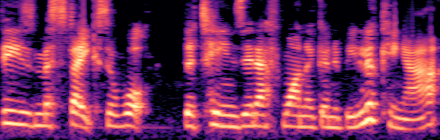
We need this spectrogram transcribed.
these mistakes are what the teams in F1 are going to be looking at.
